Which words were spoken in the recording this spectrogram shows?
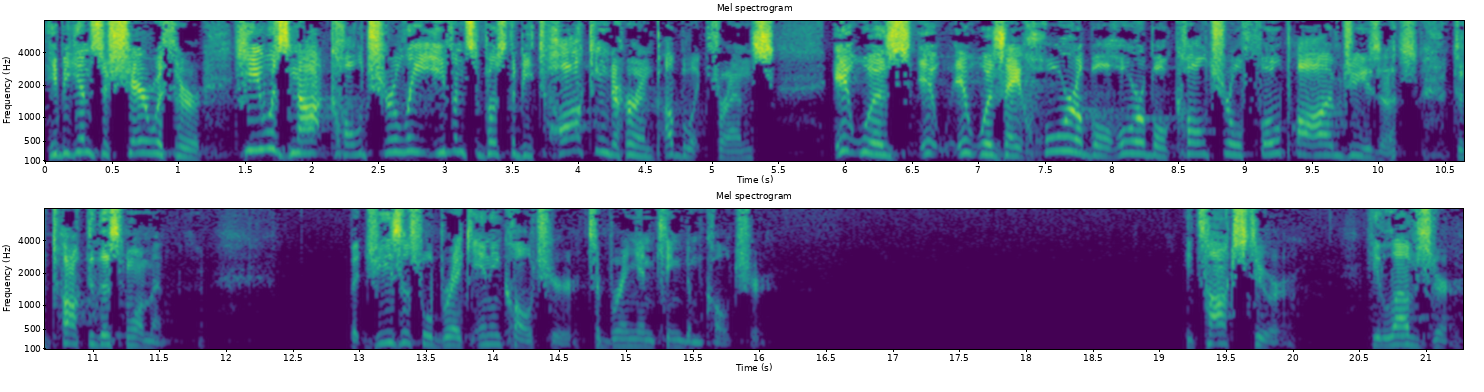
He begins to share with her. He was not culturally even supposed to be talking to her in public, friends. It was, it, it was a horrible, horrible cultural faux pas of Jesus to talk to this woman. But Jesus will break any culture to bring in kingdom culture. He talks to her, he loves her,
